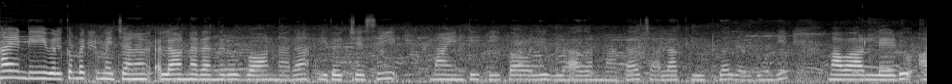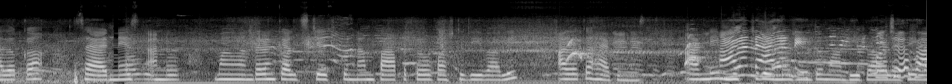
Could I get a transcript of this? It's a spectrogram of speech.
హాయ్ అండి welcome back to my channel. ఎలా ఉన్నారు అందరూ? బాగున్నారా? ఇది వచ్చేసి మా ఇంటి దీపావళి వ్లాగ్ అనమాట చాలా క్యూట్గా జరిగింది. మా వాడు లేడు. అదొక సాడ్నెస్ అండ్ మేమందరం కలిసి చేసుకున్నాం పాపతో ఫస్ట్ దీవాలి అదొక హ్యాపీనెస్. అన్ని మిక్స్డ్ ఎమోషన్తో మా దీపావళి అయితే ఇలా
